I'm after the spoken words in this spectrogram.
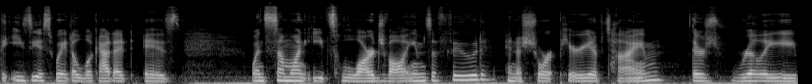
the easiest way to look at it is when someone eats large volumes of food in a short period of time, there's really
